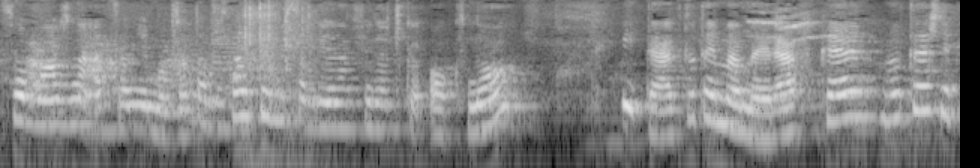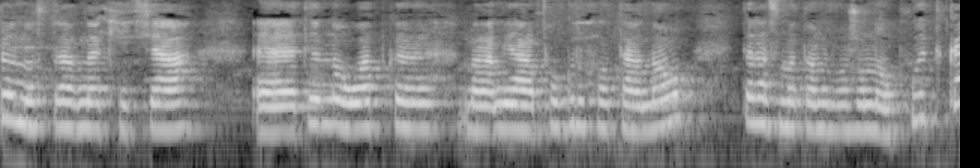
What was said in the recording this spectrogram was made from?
co można, a co nie można. Dobrze, zamkniemy sobie na chwileczkę okno. I tak, tutaj mamy Rawkę, no też niepełnosprawna kicia. E, tylną łapkę ma, miała pogruchotaną, teraz ma tam włożoną płytkę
